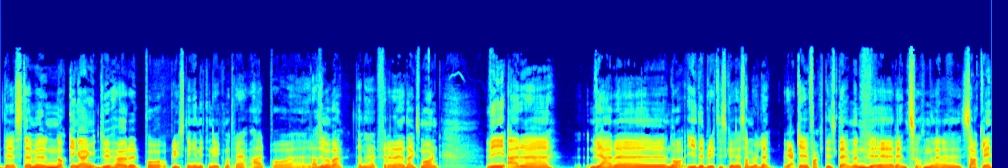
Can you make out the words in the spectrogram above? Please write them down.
Det stemmer nok en gang. Du hører på Opplysningen 99,3 her på eh, Radio Nova denne fredagsmorgen. Vi er, eh, vi er eh, nå i det britiske samveldet. Vi er ikke faktisk det, men rent sånn saklig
